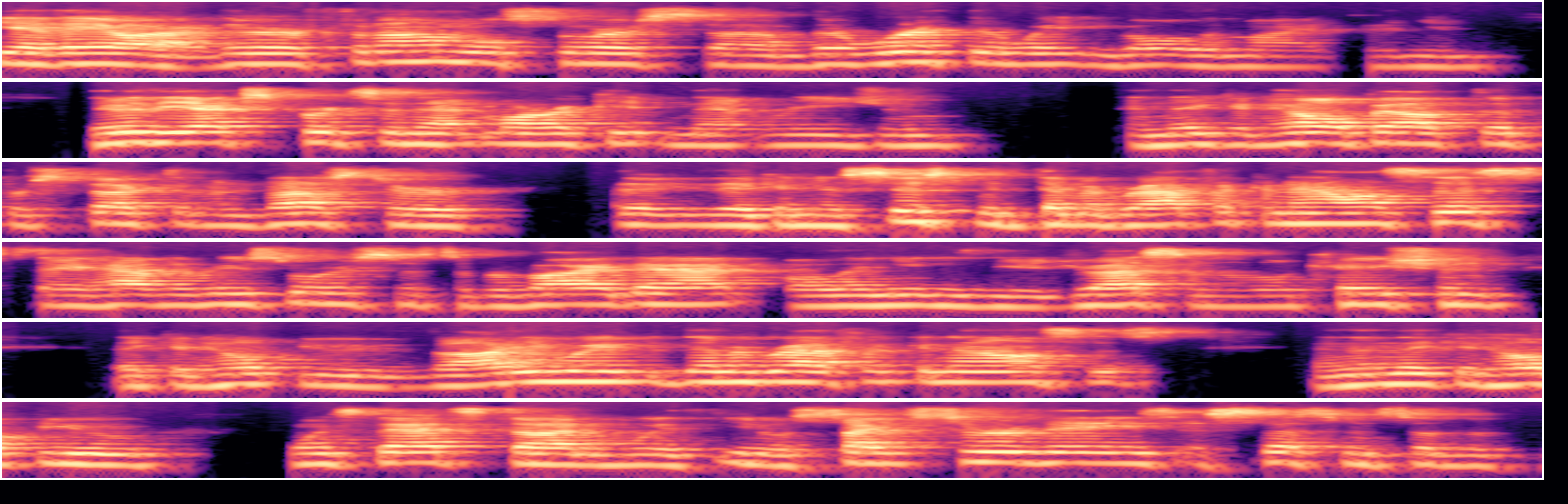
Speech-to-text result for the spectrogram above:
Yeah, they are. They're a phenomenal source. Um, they're worth their weight in gold, in my opinion. They're the experts in that market, in that region, and they can help out the prospective investor they, they can assist with demographic analysis. They have the resources to provide that. All they need is the address and the location. They can help you evaluate the demographic analysis, and then they can help you once that's done with you know site surveys, assessments of the,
